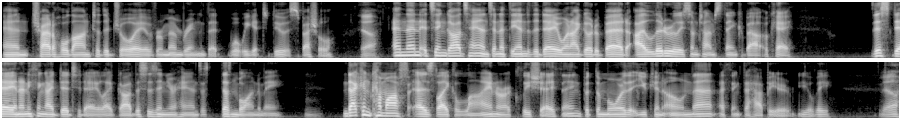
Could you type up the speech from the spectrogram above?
and try to hold on to the joy of remembering that what we get to do is special Yeah. and then it's in God's hands. And at the end of the day, when I go to bed, I literally sometimes think about, okay, this day and anything I did today, like God, this is in your hands. This doesn't belong to me. Mm. That can come off as like a line or a cliche thing, but the more that you can own that, I think the happier you'll be. Yeah.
